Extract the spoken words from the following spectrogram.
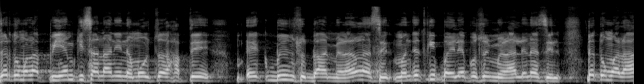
जर तुम्हाला पी एम किसान आणि नमो नमोचा हप्ते एक बिल सुद्धा मिळाला नसेल म्हणजेच की पहिल्यापासून मिळाले नसेल तर तुम्हाला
